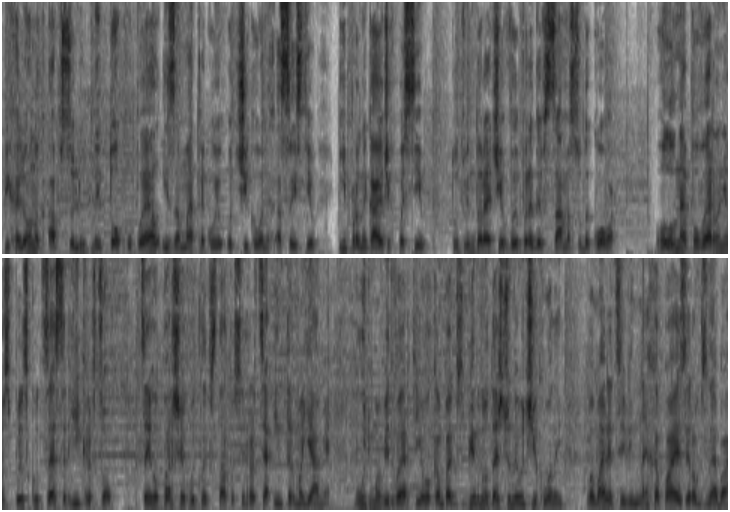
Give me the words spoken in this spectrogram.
Піхальонок абсолютний топ УПЛ і за метрикою очікуваних асистів і проникаючих пасів. Тут він, до речі, випередив саме Судакова. Головне повернення в списку це Сергій Кривцов. Це його перший виклик в статусі гравця Інтер Майамі. Будьмо відверті, його камбек в збірну дещо неочікуваний. В Америці він не хапає зірок з неба.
